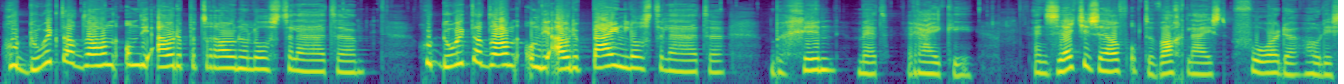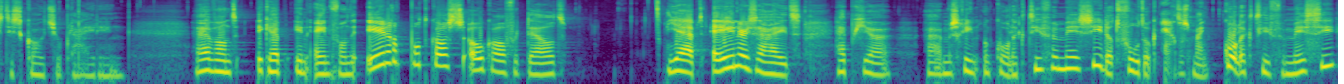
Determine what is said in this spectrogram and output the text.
Hoe doe ik dat dan om die oude patronen los te laten? Hoe doe ik dat dan om die oude pijn los te laten? Begin met Reiki. En zet jezelf op de wachtlijst voor de holistisch coachopleiding. Want ik heb in een van de eerdere podcasts ook al verteld. Je hebt enerzijds heb je uh, misschien een collectieve missie. Dat voelt ook echt als mijn collectieve missie.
